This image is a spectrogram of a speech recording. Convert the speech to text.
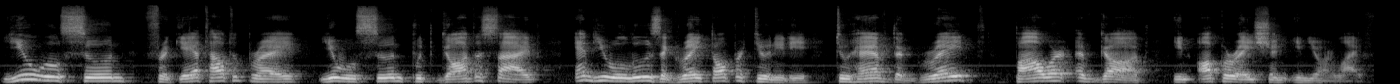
you will soon forget how to pray, you will soon put God aside, and you will lose a great opportunity to have the great power of God in operation in your life.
